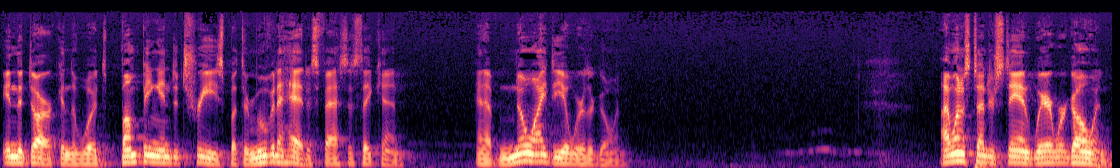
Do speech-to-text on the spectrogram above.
in the dark in the woods, bumping into trees, but they're moving ahead as fast as they can and have no idea where they're going. I want us to understand where we're going.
